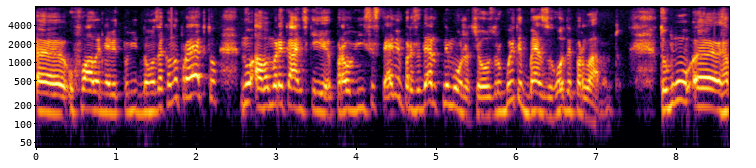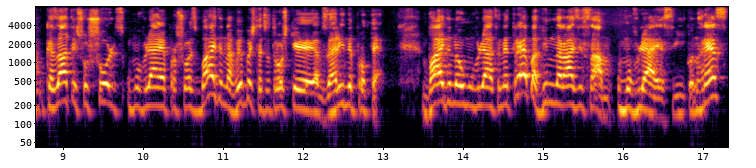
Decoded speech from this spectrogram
е, ухвалення відповідного законопроекту. Ну а в американській правовій системі президент не може цього зробити без згоди парламенту. Тому е, казати, що Шольц умовляє про щось Байдена, вибачте, це трошки взагалі не про те. Байдена умовляти не треба. Він наразі сам умовляє свій конгрес.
